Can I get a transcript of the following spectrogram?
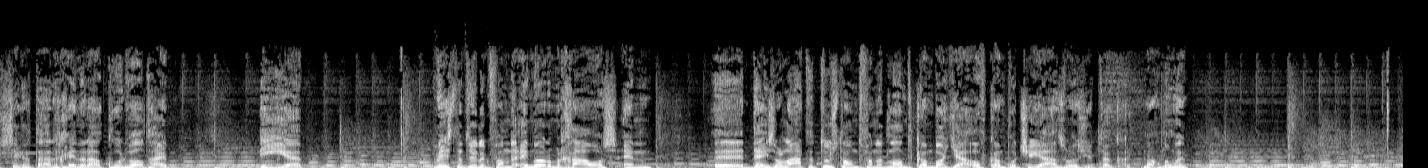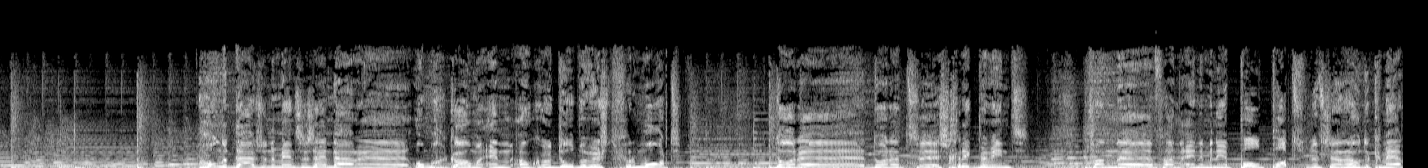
secretaris-generaal Koert Waldheim. Die uh, wist natuurlijk van de enorme chaos en uh, desolate toestand van het land Cambodja of Kampuchea, zoals je het ook mag noemen. Honderdduizenden mensen zijn daar omgekomen en ook doelbewust vermoord. Door, door het schrikbewind van, uh, van een meneer Pol Pot met zijn rode kmer.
